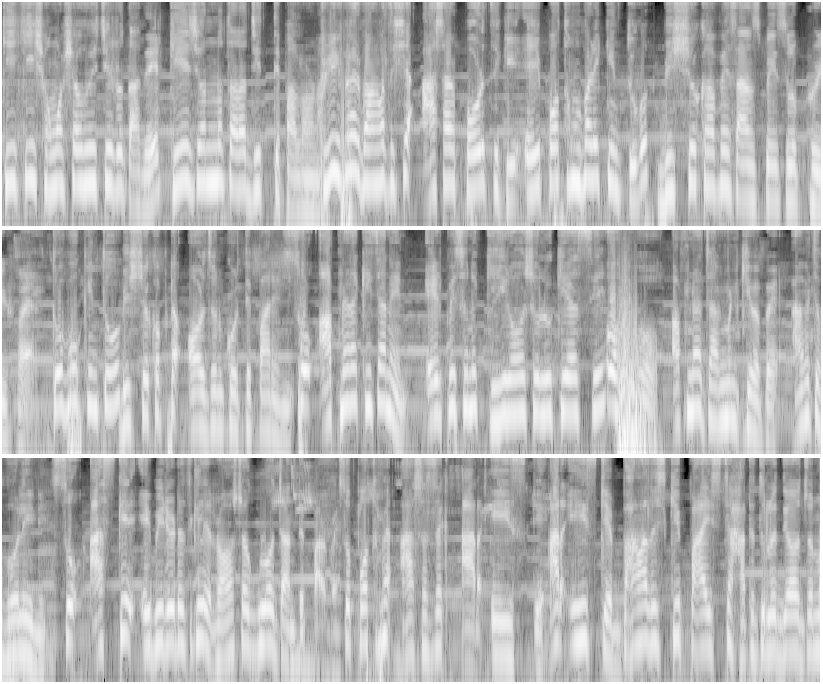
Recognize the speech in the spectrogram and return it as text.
কি কি সমস্যা হয়েছিল তাদের কে জন্য তারা জিততে পারল না। ফ্রি ফায়ার বাংলাদেশে আসার পর থেকে এই প্রথমবারই কিন্তু বিশ্বকাপে চান্স পেয়েছিল ফ্রি ফায়ার তবুও কিন্তু বিশ্বকাপটা অর্জন করতে পারেনি। সো আপনারা কি জানেন? এর পেছনে কি রহস্য লুকিয়ে আছে? ওহো, আপনারা জানবেন কীভাবে? আমি তো বলিনি। সো আজকের এই ভিডিওটা দেখলে রহস্যগুলো জানতে পারবে সো প্রথমে আসা যাক আর এইচ কে। আর এইচ কে বাংলাদেশকে প্রাইজটা হাতে তুলে দেওয়ার জন্য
